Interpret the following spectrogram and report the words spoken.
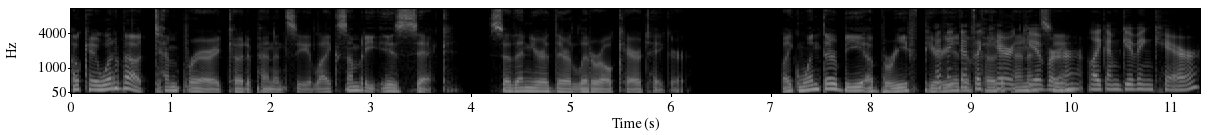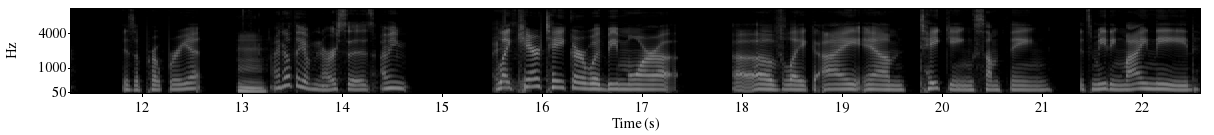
Okay, what about temporary codependency? Like somebody is sick, so then you're their literal caretaker. Like, wouldn't there be a brief I think period that's of a codependency? caregiver. Like I'm giving care is appropriate. Hmm. I don't think of nurses. I mean, I Like guess- caretaker would be more uh, of like I am taking something, it's meeting my need.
